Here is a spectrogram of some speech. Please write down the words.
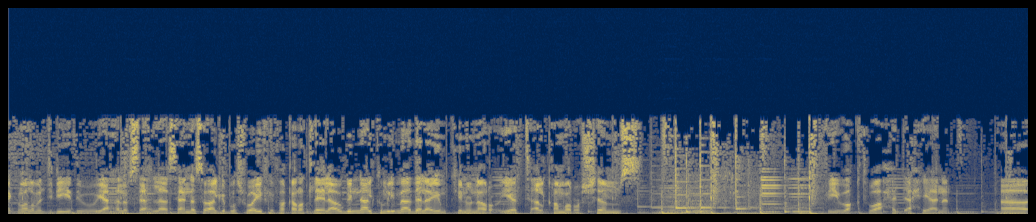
حياكم الله من جديد ويا هلا وسهلا. سألنا سؤال قبل شوي في فقرة ليلى وقلنا لكم لماذا لا يمكننا رؤية القمر والشمس في وقت واحد أحيانا؟ آه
